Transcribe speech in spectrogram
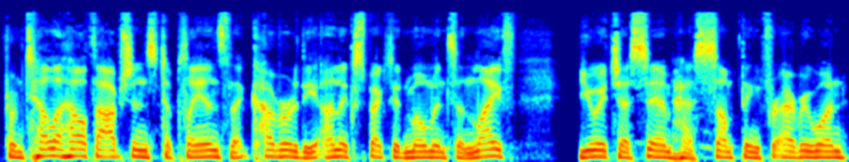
From telehealth options to plans that cover the unexpected moments in life, UHSM has something for everyone.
